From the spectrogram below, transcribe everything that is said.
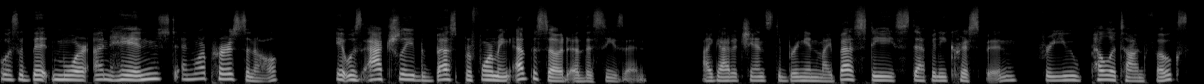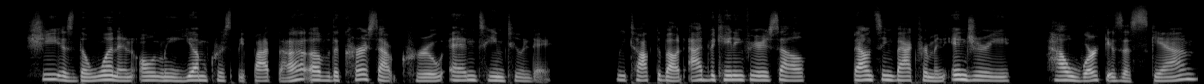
was a bit more unhinged and more personal. It was actually the best performing episode of the season. I got a chance to bring in my bestie, Stephanie Crispin. For you Peloton folks, she is the one and only Yum Crispy Pata of the Curse Out crew and Team Tunde. We talked about advocating for yourself, bouncing back from an injury, how work is a scam,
